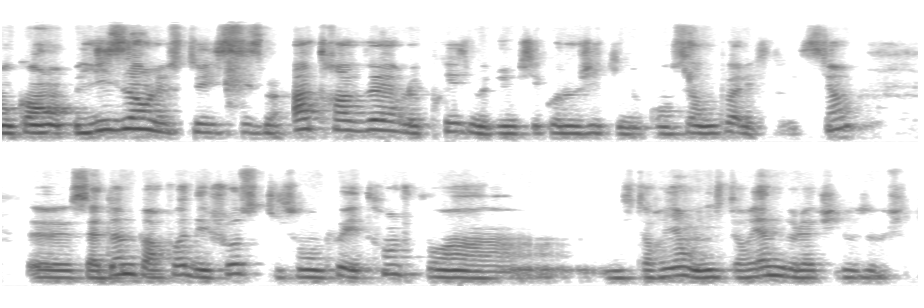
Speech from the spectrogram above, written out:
Donc, en lisant le stoïcisme à travers le prisme d'une psychologie qui ne concerne pas les stoïciens, euh, ça donne parfois des choses qui sont un peu étranges pour un, historien ou une historienne de la philosophie.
